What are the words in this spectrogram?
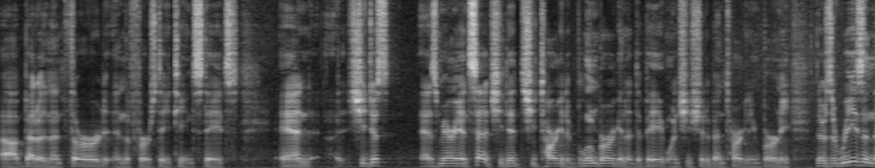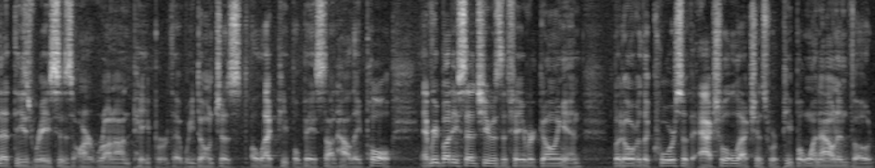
uh, better than third in the first 18 states. And she just as Mary Anne said, she did. She targeted Bloomberg in a debate when she should have been targeting Bernie. There's a reason that these races aren't run on paper. That we don't just elect people based on how they poll. Everybody said she was the favorite going in, but over the course of actual elections where people went out and vote,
